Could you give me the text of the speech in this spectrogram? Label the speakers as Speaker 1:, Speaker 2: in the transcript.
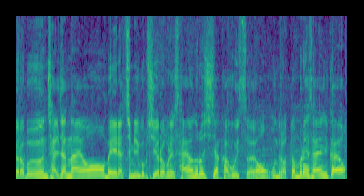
Speaker 1: 여러분 잘 잤나요? 매일 아침 7시 여러분의 사연으로 시작하고 있어요. 오늘 어떤 분의 사연일까요?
